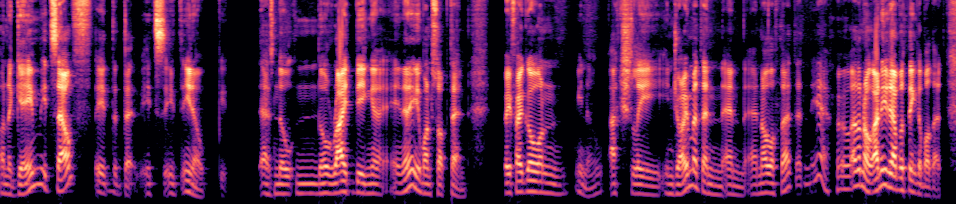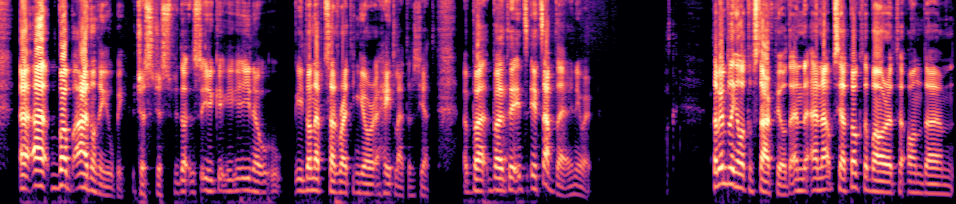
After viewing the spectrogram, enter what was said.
on a game itself, it it's it you know it has no no right being uh, in anyone's top ten. But if I go on, you know, actually enjoyment and and and all of that, then yeah, I don't know. I need to have a think about that. Uh, uh, but I don't think it will be. Just just so you you know you don't have to start writing your hate letters yet. But but it's it's up there anyway. I've been playing a lot of Starfield, and and obviously I talked about it on the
